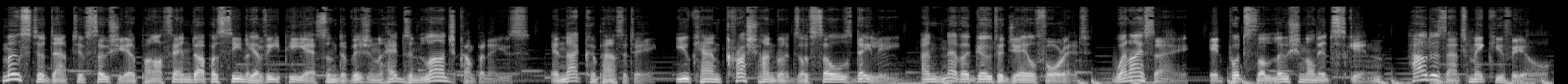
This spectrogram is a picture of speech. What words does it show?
Most adaptive sociopaths end up as senior VPs and division heads in large companies. In that capacity, you can crush hundreds of souls daily and never go to jail for it. When I say, it puts the lotion on its skin, how does that make you feel?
